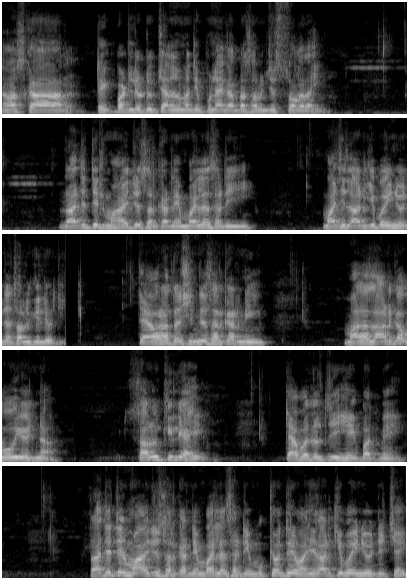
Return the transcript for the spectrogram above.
नमस्कार. टेक पाटील यूट्यूब चॅनलमध्ये पुन्हा एकदा आपल्या सर्वांचे स्वागत आहे. राज्यातील महायुती सरकारने महिलांसाठी माझी लाडकी बहीण योजना चालू केली होती. त्यावर आता शिंदे सरकारने माझा लाडका भाऊ योजना चालू केली आहे. त्याबद्दलची ही एक बातमी आहे. राज्यातील महायुती सरकारने महिलांसाठी मुख्यमंत्री माझी लाडकी बहीण योजनेची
